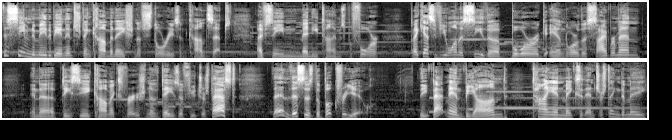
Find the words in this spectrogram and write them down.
This seemed to me to be an interesting combination of stories and concepts I've seen many times before, but I guess if you want to see the Borg and or the Cybermen in a DC Comics version of Days of Futures Past, then this is the book for you. The Batman Beyond tie-in makes it interesting to me,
